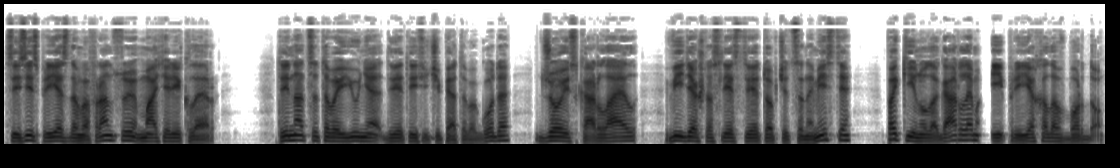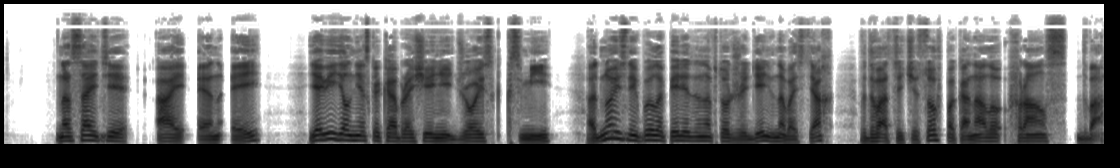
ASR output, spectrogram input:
в связи с приездом во Францию матери Клэр. 13 июня 2005 года Джойс Карлайл, видя, что следствие топчется на месте, покинула Гарлем и приехала в Бордо. На сайте INA я видел несколько обращений Джойс к СМИ. Одно из них было передано в тот же день в новостях в 20 часов по каналу France 2.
